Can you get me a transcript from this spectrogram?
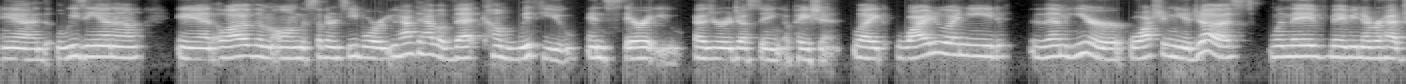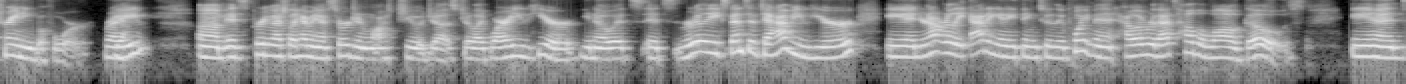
and Louisiana, and a lot of them along the southern seaboard, you have to have a vet come with you and stare at you as you're adjusting a patient. Like, why do I need them here watching me adjust when they've maybe never had training before? Right. Yeah um, it's pretty much like having a surgeon watch you adjust. You're like, why are you here? You know, it's it's really expensive to have you here, and you're not really adding anything to the appointment. However, that's how the law goes, and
